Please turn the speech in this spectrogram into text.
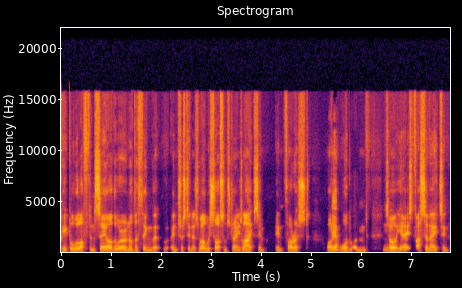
people will often say, "Oh, there were another thing that interesting as well. We saw some strange lights in in forest or Yeah. in woodland." So Mm. yeah, it's fascinating.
